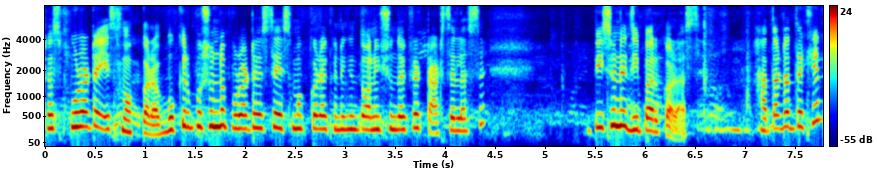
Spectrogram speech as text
এটা পুরোটা স্মক করা। বুকের পোষণটা পুরোটা হচ্ছে স্মক করা। এখানে কিন্তু অনেক সুন্দর একটা টার্সেল আছে। পিছনে জিপার করা আছে। হাতাটা দেখেন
